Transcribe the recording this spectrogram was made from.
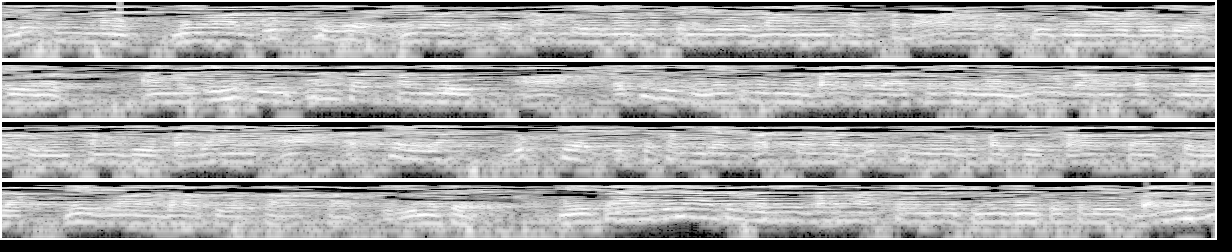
එලෙසින්ම මේවා දුක්ඛය මේවා දුක්ඛ සමුදය මේ දුක්ඛ නිරෝධ ගාමී පටිපදාර්ය සත්‍ය කියන අවබෝධය ඇති වුණොත් අන්න එහිදී සංසත්ඛන්දේ ආ ඇතිවීම නැතිවීම බල බලා සිටින නිරෝධානුපස්සනාව තුළින් සමුදය පදහන ආ අත්හැරලා දුක්ඛය දුක්ඛ සමුදයක් අත්හැරලා දුක්ඛ නිරෝධ සත්‍ය සාක්ෂාත් කරලා නිර්වාණ ධාතුව සාක්ෂාත් කිරීමට මේ සෑම දිනකටම මේ ධර්මස්කරණය කිරීමේ කුසලයේ බලයෙන්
